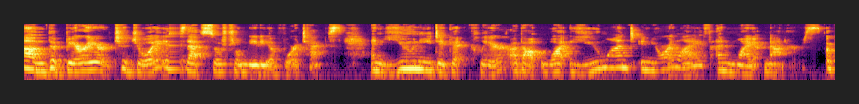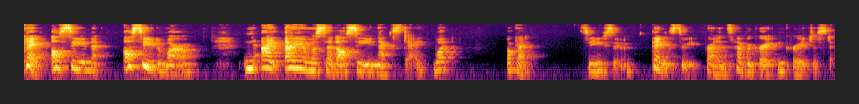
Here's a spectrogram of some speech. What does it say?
Um, the barrier to joy is that social media vortex, and you need to get clear about what you want in your life and why it matters. Okay, I'll see you. Ne- I'll see you tomorrow. I, I almost said I'll see you next day. What? Okay, see you soon. Thanks, sweet friends. Have a great and courageous day.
